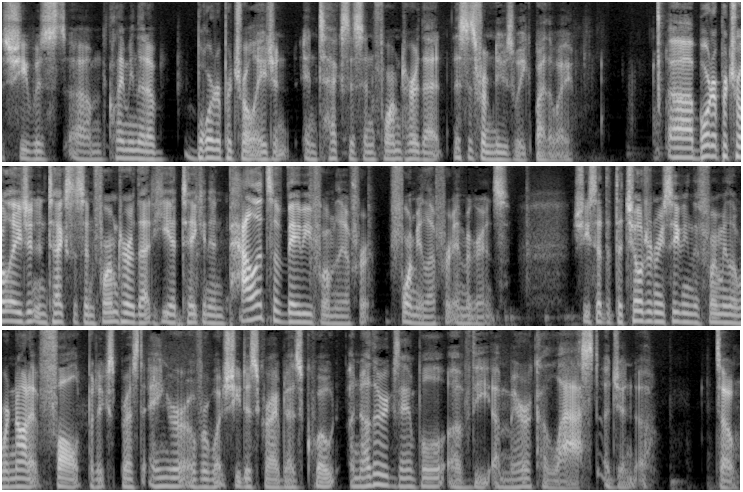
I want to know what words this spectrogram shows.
she was um, claiming that a border patrol agent in Texas informed her that this is from Newsweek, by the way. Uh, border patrol agent in Texas informed her that he had taken in pallets of baby formula for formula for immigrants. She said that the children receiving the formula were not at fault, but expressed anger over what she described as "quote another example of the America Last agenda." So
